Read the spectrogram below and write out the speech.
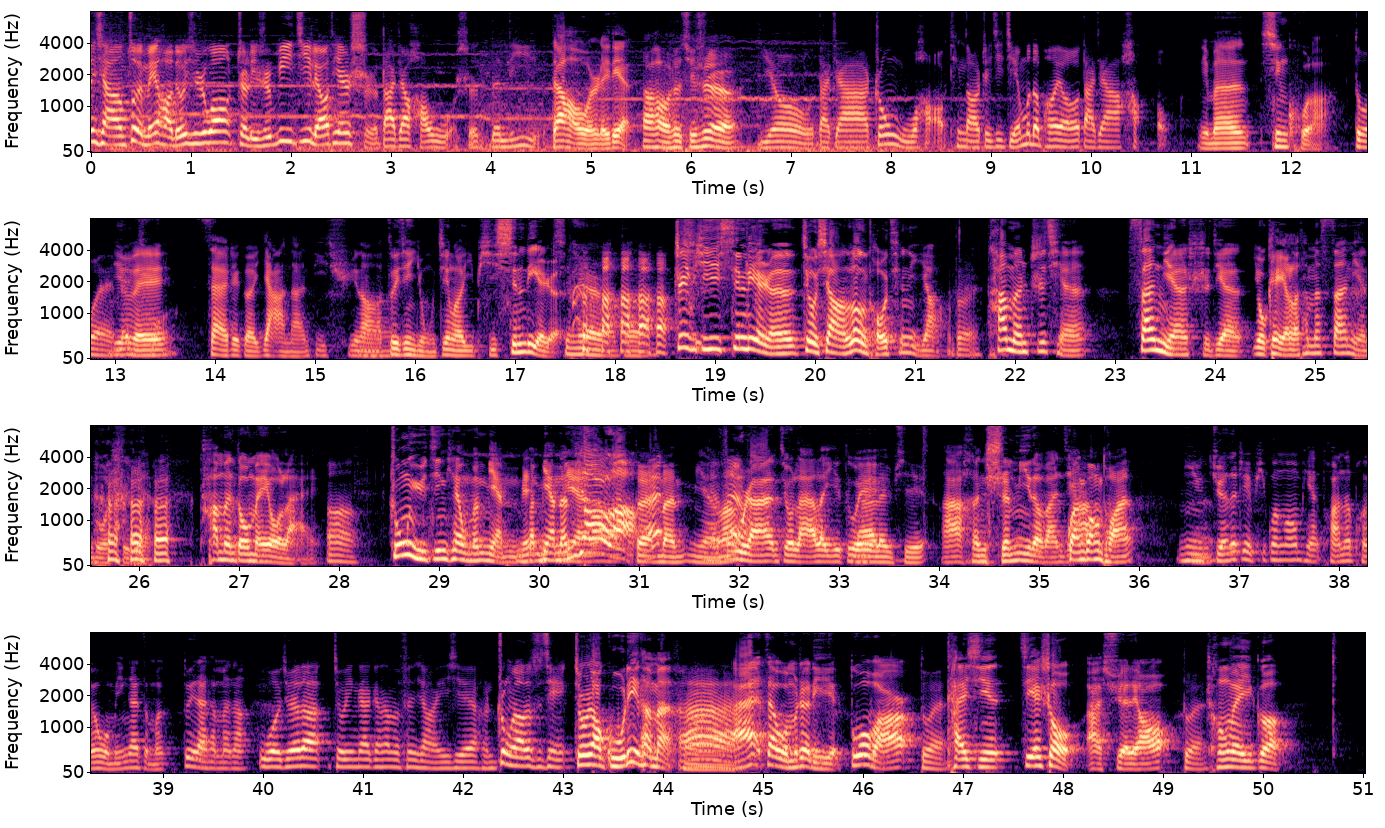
分享最美好的游戏时光，这里是 VG 聊天室。大家好，我是德利。大家好，我是雷电。大家好，我是骑士。哟，大家中午好！听到这期节目的朋友，大家好，你们辛苦了。对，因为在这个亚南地区呢，最近涌进了一批新猎人。新猎人，对，这批新猎人就像愣头青一样。对，他们之前三年时间又给了他们三年多时间，他们都没有来。啊。终于今天我们免免免门票了，对，免免了，突然就来了一堆，来了一批。啊，很神秘的玩家，观光团。你觉得这批观光片团的朋友，我们应该怎么对待他们呢？我觉得就应该跟他们分享一些很重要的事情，就是要鼓励他们，哎哎，在我们这里多玩，对，开心，接受啊，血疗，对，成为一个。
